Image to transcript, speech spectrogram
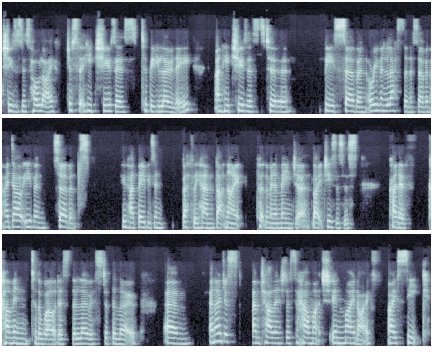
Jesus' whole life, just that he chooses to be lowly and he chooses to be servant or even less than a servant. I doubt even servants who had babies in Bethlehem that night put them in a manger. Like Jesus has kind of come into the world as the lowest of the low. Um, and I just am challenged as to how much in my life I seek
